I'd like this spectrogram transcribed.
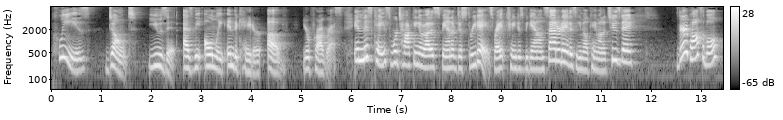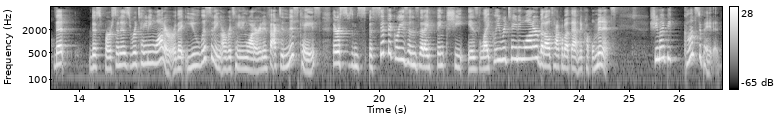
Please don't use it as the only indicator of your progress. In this case, we're talking about a span of just three days, right? Changes began on Saturday, this email came on a Tuesday. Very possible that this person is retaining water or that you listening are retaining water. And in fact, in this case, there are some specific reasons that I think she is likely retaining water, but I'll talk about that in a couple minutes. She might be constipated,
